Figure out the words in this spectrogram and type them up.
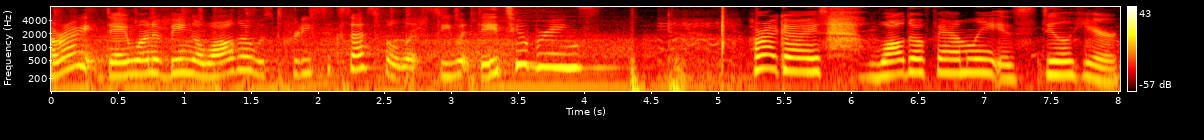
All right, day one of being a Waldo was pretty successful. Let's see what day two brings. All right, guys, Waldo family is still here.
